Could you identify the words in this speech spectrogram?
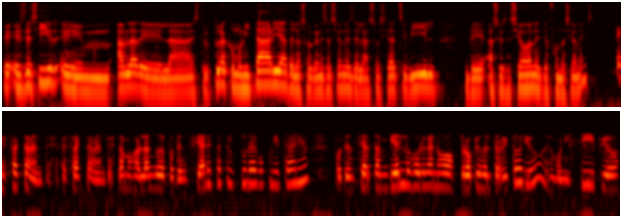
Eh, es decir, em, habla de la estructura comunitaria, de las organizaciones de la sociedad civil, de asociaciones, de fundaciones. Exactamente, exactamente. Estamos hablando de potenciar esta estructura comunitaria, potenciar también los órganos propios del territorio, el municipio,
